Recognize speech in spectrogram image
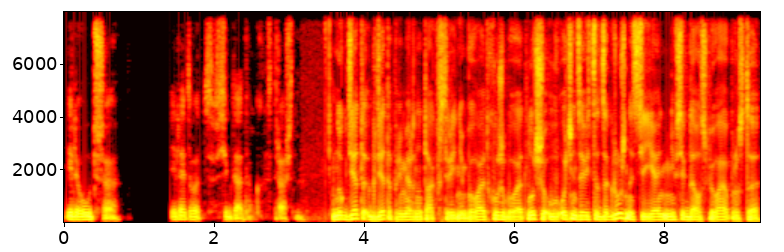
или лучше? Или это вот всегда так страшно? Ну, где-то где примерно так в среднем. Бывает хуже, бывает лучше. Очень зависит от загруженности. Я не всегда успеваю просто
